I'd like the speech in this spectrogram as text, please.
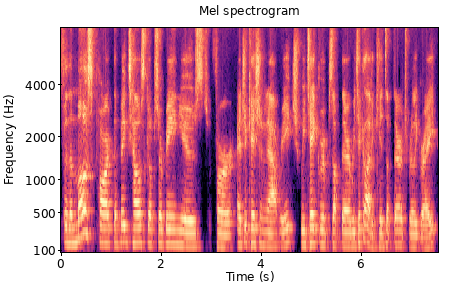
for the most part, the big telescopes are being used for education and outreach. We take groups up there. We take a lot of kids up there. It's really great.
